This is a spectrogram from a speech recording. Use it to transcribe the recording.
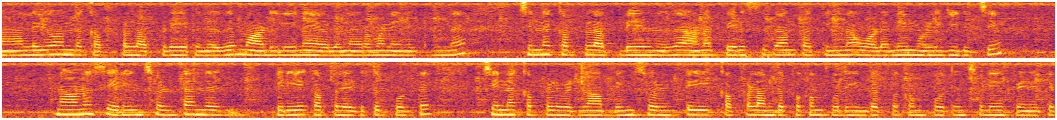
மேலேயும் அந்த கப்பல் அப்படியே இருந்தது. மாடியிலே நான் எவ்வளோ நேரமாக நின்றுட்டு இருந்தேன். சின்ன கப்பல் அப்படியே இருந்தது. ஆனால் பெருசு தான் பார்த்திங்கன்னா உடனே மூழ்கிடுச்சு. நானும் சரின்னு சொல்லிட்டு அந்த பெரிய கப்பல் எடுத்து போட்டு சின்ன கப்பல் விடலாம் அப்படின்னு சொல்லிட்டு கப்பல் அந்த பக்கம் போகுது இந்த பக்கம் போகுதுன்னு சொல்லி என் ஃப்ரெண்ட்கிட்ட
